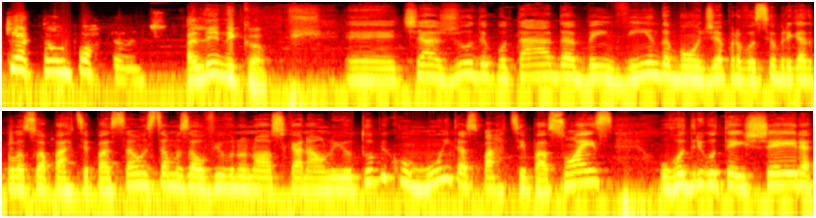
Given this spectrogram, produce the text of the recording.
que é tão importante. Aline Campos. É, Tia Ju, deputada, bem-vinda. Bom dia para você. Obrigada pela sua participação. Estamos ao vivo no nosso canal no YouTube com muitas participações. O Rodrigo Teixeira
